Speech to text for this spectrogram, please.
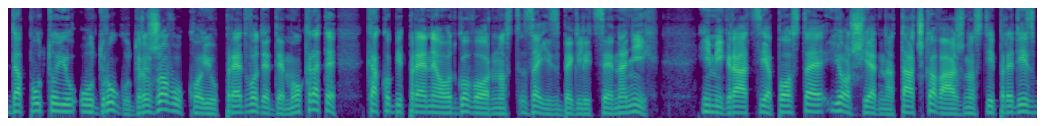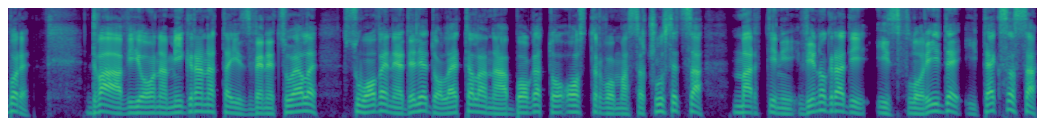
da putuju u drugu državu koju predvode demokrate kako bi preneo odgovornost za izbeglice na njih. Imigracija postaje još jedna tačka važnosti pred izbore. Dva aviona migranata iz Venecuele su ove nedelje doletela na bogato ostrvo Masačuseca, Martini Vinogradi iz Floride i Teksasa,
